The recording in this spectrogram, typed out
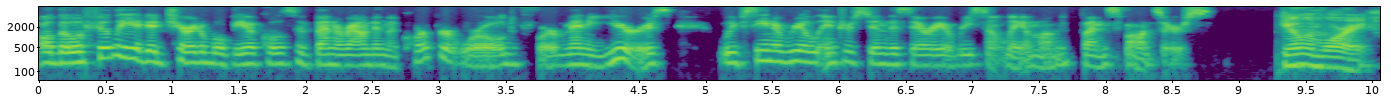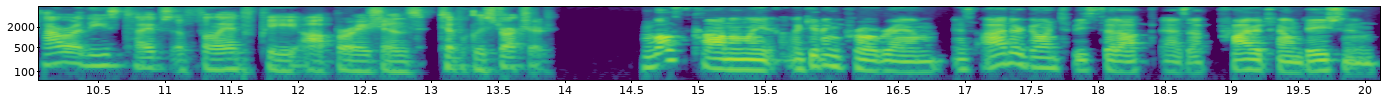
Although affiliated charitable vehicles have been around in the corporate world for many years, we've seen a real interest in this area recently among fund sponsors. Gil and Morey, how are these types of philanthropy operations typically structured? Most commonly, a giving program is either going to be set up as a private foundation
